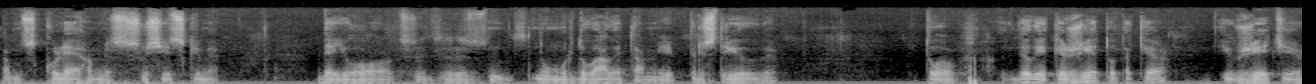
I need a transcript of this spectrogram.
там з колегами, з сусідськими, де його ну, мордували там і пристрілили. То велике жито таке, і в житі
